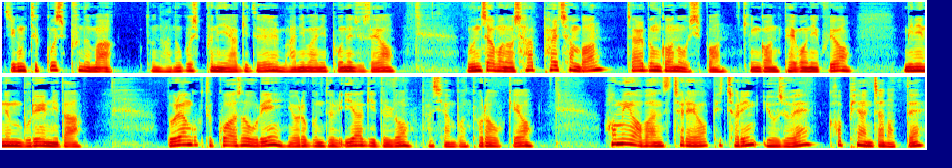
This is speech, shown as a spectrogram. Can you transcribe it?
지금 듣고 싶은 음악, 또 나누고 싶은 이야기들 많이 많이 보내주세요. 문자번호 샵 8000번, 짧은 건 50원, 긴 건 100원이고요. 미니는 무료입니다. 노래 한 곡 듣고 와서 우리 여러분들 이야기들로 다시 한번 돌아올게요. 허밍 어반 스테레오 피처링 요조의 커피 한 잔 어때?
